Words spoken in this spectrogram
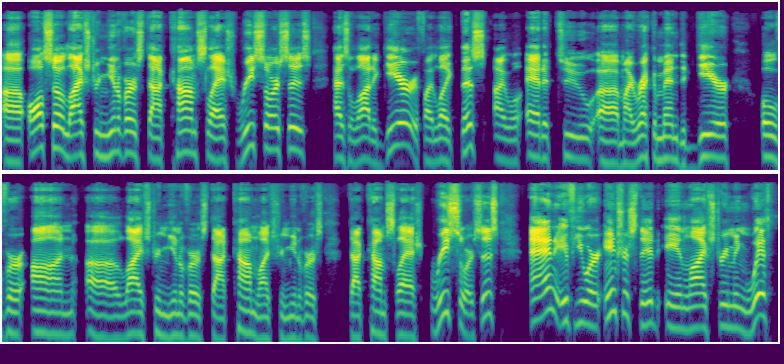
Uh, also, livestreamuniverse.com slash resources has a lot of gear. If I like this, I will add it to uh, my recommended gear over on uh, livestreamuniverse.com, livestreamuniverse.com slash resources. And if you are interested in live streaming with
